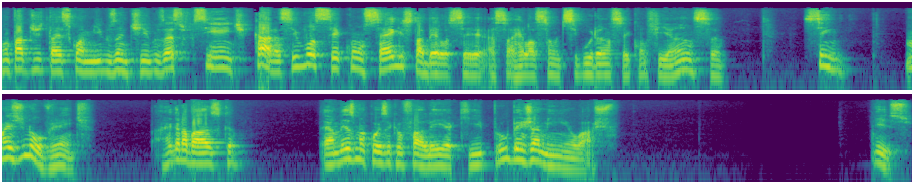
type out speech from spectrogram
Contato digitais com amigos antigos é suficiente. Cara, se você consegue estabelecer essa relação de segurança e confiança, sim. Mas, de novo, gente, a regra básica é a mesma coisa que eu falei aqui para o Benjamin, eu acho. Isso.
